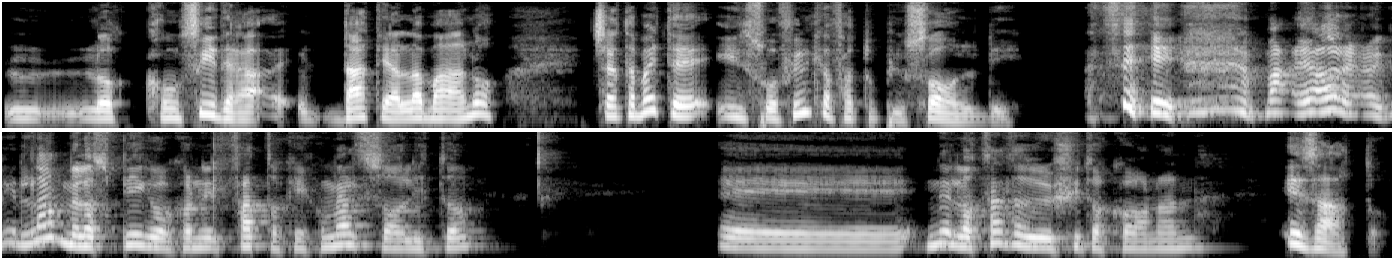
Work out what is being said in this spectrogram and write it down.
lo considera, eh, date alla mano, certamente il suo film che ha fatto più soldi. Sì, ma eh, ora, eh, là me lo spiego con il fatto che, come al solito, eh, nell'80 è uscito Conan, Esatto.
